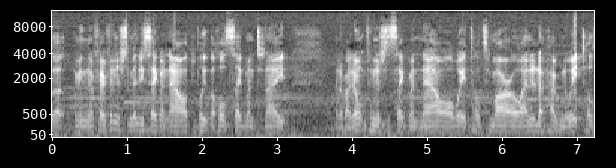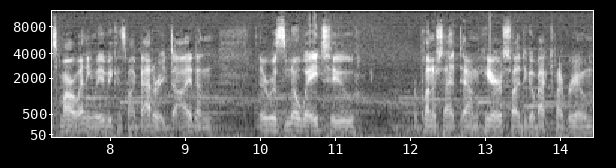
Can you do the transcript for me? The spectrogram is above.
the. I mean, if I finish the mini segment now, I'll complete the whole segment tonight. And if I don't finish the segment now, I'll wait till tomorrow. I ended up having to wait till tomorrow anyway because my battery died, and there was no way to replenish that down here, so I had to go back to my room.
